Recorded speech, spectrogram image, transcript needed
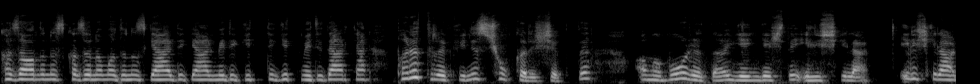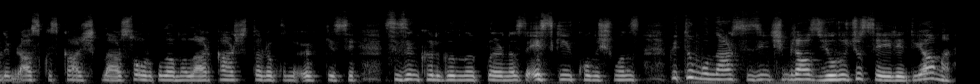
Kazandınız, kazanamadınız, geldi, gelmedi, gitti, gitmedi derken para trafiğiniz çok karışıktı. Ama bu arada yengeçte ilişkiler İlişkilerde biraz kıskançlıklar, sorgulamalar, karşı tarafın öfkesi, sizin kırgınlıklarınız, eskiyi konuşmanız bütün bunlar sizin için biraz yorucu seyrediyor ama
